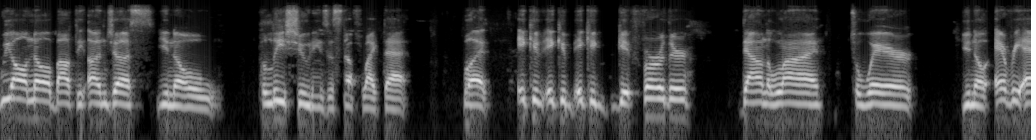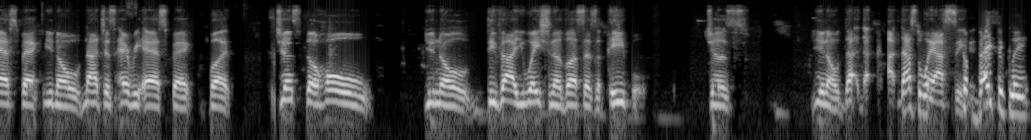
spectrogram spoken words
we all know about the unjust, you know, police shootings and stuff like that, but it could it could it could get further down the line to where, you know, every aspect, you know, not just every aspect, but just the whole, you know, devaluation of us as a people, just you know that, that that's the way I see So it. basically,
